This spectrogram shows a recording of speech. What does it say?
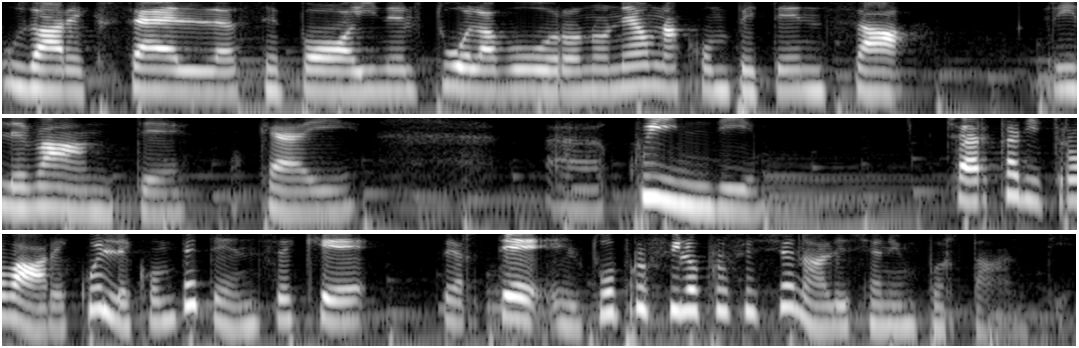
usare Excel se poi nel tuo lavoro non è una competenza rilevante, ok? Quindi cerca di trovare quelle competenze che per te e il tuo profilo professionale siano importanti.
